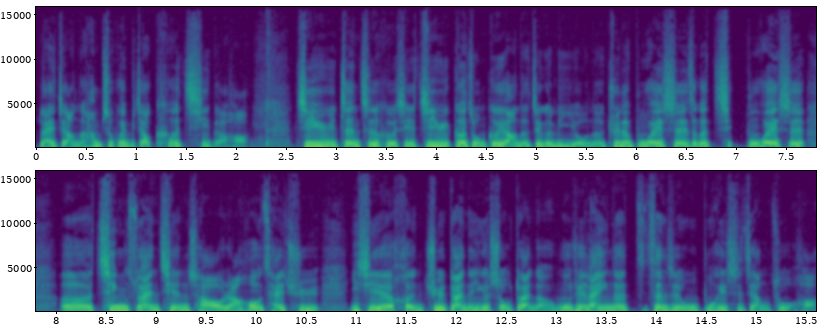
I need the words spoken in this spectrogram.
来讲呢，他们是会比较客气的哈，基于政治和谐，基于各种各样的这个理由呢，绝对不会是这个不会是呃清算前朝，然后采取一些很决断的一个手段的。我觉得蓝营的政治人物不会是这样做哈，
